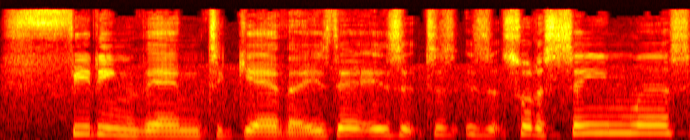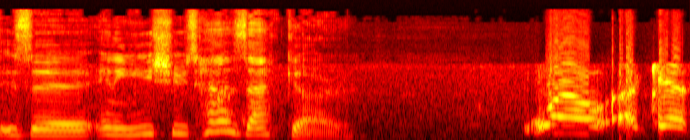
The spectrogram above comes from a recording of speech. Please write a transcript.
fitting them together? Is there is it is it sort of seamless? Is there any issues? How does that go? Well, I guess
